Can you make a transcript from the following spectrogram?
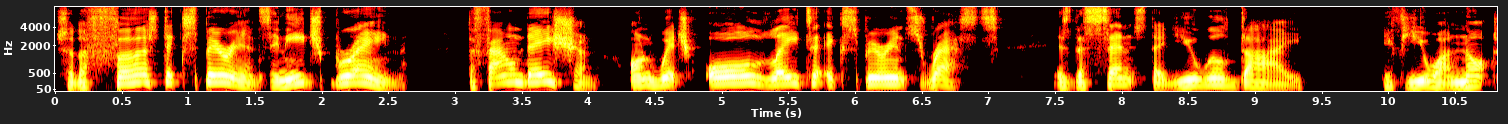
So the first experience in each brain, the foundation on which all later experience rests, is the sense that you will die if you are not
